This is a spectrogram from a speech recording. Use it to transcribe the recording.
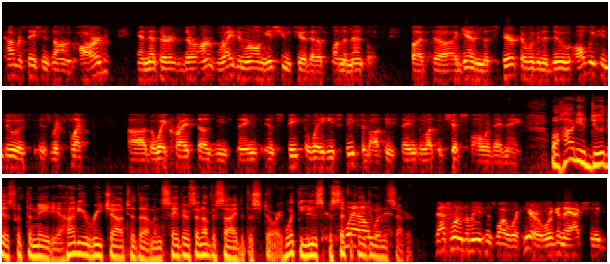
conversations aren't hard and that there, there aren't right and wrong issues here that are fundamental. But uh, again, the spirit that we're going to do, all we can do is, is reflect uh, the way Christ does these things and speak the way he speaks about these things and let the chips fall where they may. Well, how do you do this with the media? How do you reach out to them and say there's another side to the story? What do you specifically well, do in the center? That's one of the reasons why we're here. We're going to actually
